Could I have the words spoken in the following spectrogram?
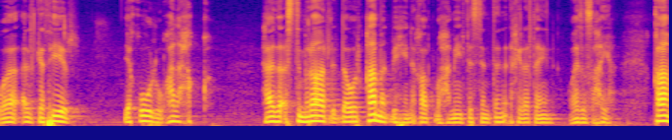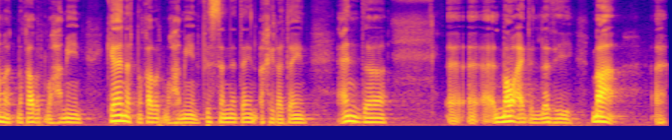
والكثير يقول على حق هذا استمرار للدور قامت به نقابة المحامين في السنتين الأخيرتين وهذا صحيح. قامت نقابه المحامين كانت نقابه المحامين في السنتين الأخيرتين عند آه، آه، الموعد الذي مع آه،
